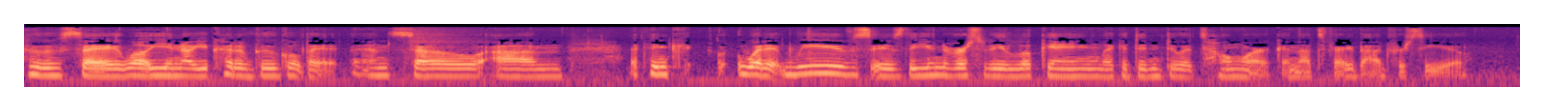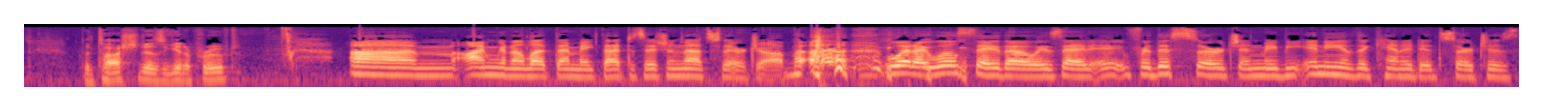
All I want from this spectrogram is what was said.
who say, well, you know, you could have Googled it. And so um, I think what it leaves is the university looking like it didn't do its homework, and that's very bad for CU. Natasha, does it get approved? Um, I'm going to let them make that decision. That's their job. what I will say, though, is that eh, for this search and maybe any of the candidate searches,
